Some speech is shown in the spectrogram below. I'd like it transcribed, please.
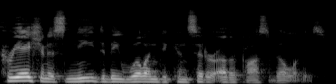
creationists need to be willing to consider other possibilities.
